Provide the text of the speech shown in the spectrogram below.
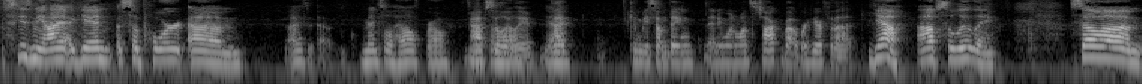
excuse me i again support um I, mental health bro Mental Absolutely. health. yeah That can be something anyone wants to talk about. We're here for that. yeah absolutely so um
